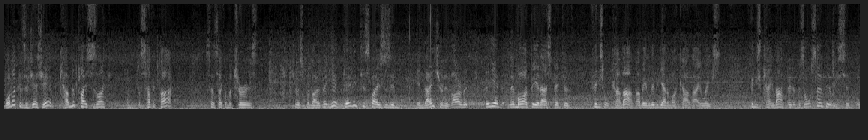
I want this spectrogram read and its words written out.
what I can suggest, yeah, come to places like Suffolk Park. Sounds like I'm a tourist, tourist promoter, but yeah, get into spaces in, in nature and environment. But yeah, there might be an aspect of things will come up. I mean, living out of my car for eight weeks, things came up, but it was also very simple,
